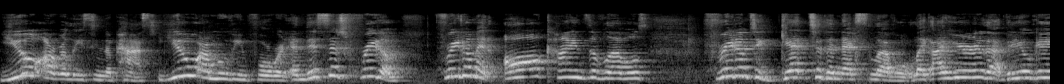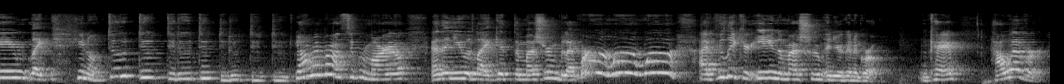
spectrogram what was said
You are releasing the past. You are moving forward. And this is freedom. Freedom at all kinds of levels freedom to get to the next level. Like I hear that video game, like you know, do do do do do do do do. Y'all remember on Super Mario? And then you would like get the mushroom, be like, wah, wah, wah. I feel like you're eating the mushroom and you're gonna grow. Okay. However,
